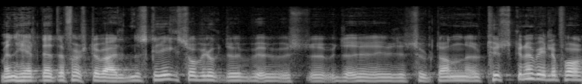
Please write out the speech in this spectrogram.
Men helt ned til første verdenskrig så brukte sultan Tyskerne ville få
